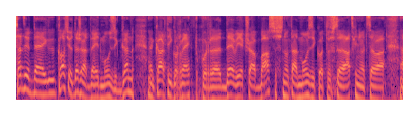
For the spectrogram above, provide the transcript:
sadzirdēju, klausījos dažādu veidu mūziku, gan kārtīgu repu, kur uh, deva iekšā basus, nu, tādu mūziku, ko tu uh, atskaņot savā uh,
